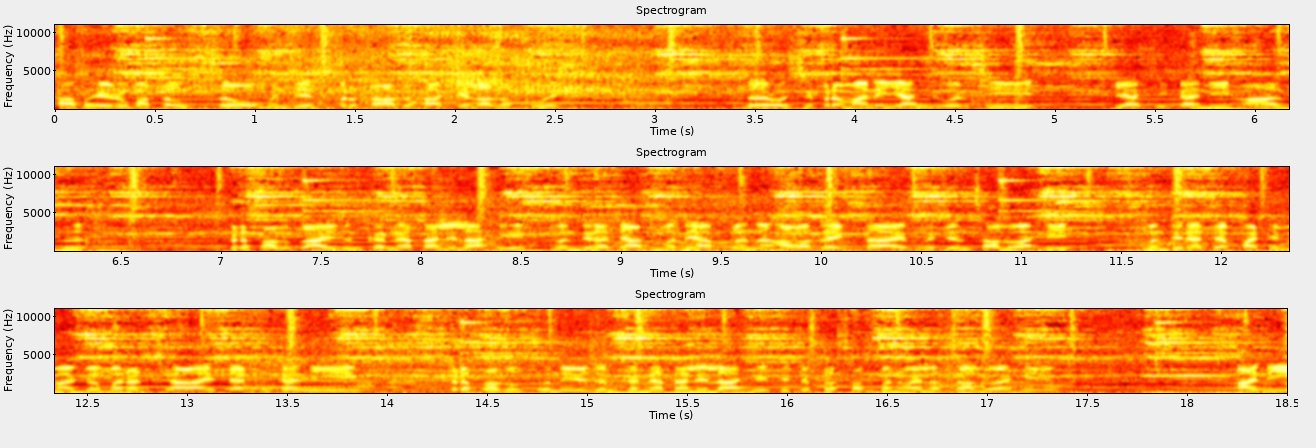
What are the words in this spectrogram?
हा भैरोबाचा उत्सव म्हणजेच प्रसाद हा केला जातोय. दरवर्षीप्रमाणे याही वर्षी या ठिकाणी आज प्रसादाचं आयोजन करण्यात आलेलं आहे. मंदिराच्या आतमध्ये आपण आवाज ऐकताय भजन चालू आहे. मंदिराच्या पाठीमागं मराठी शाळा आहे त्या ठिकाणी प्रसादाचं नियोजन करण्यात आलेलं आहे. तिथे प्रसाद बनवायला चालू आहे. आणि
